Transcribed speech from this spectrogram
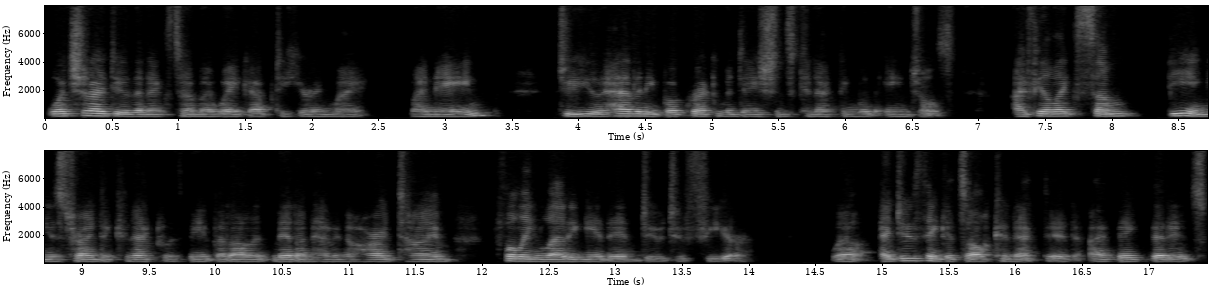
what should I do the next time I wake up to hearing my my name. Do you have any book recommendations connecting with angels? I feel like some being is trying to connect with me, but I'll admit I'm having a hard time fully letting it in due to fear. Well, I do think it's all connected. I think that it's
